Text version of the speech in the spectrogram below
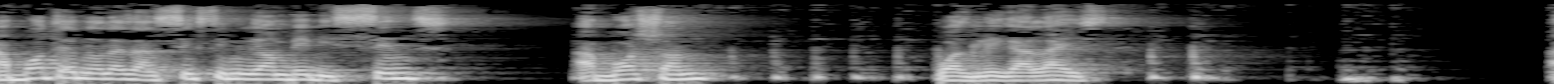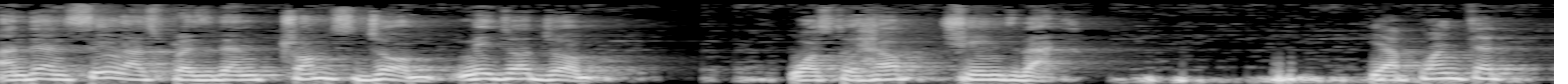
aborted no less than 60 million babies since abortion was legalized. And then, seeing as President Trump's job, major job, was to help change that, he appointed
